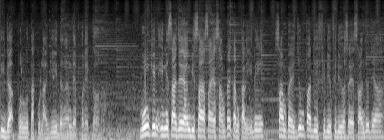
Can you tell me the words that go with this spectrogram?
tidak perlu takut lagi dengan debt collector. Mungkin ini saja yang bisa saya sampaikan kali ini. Sampai jumpa di video-video saya selanjutnya.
